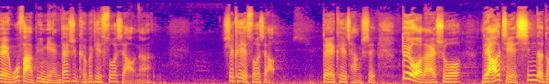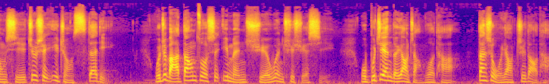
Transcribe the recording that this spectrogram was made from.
对，无法避免，但是可不可以缩小呢？是可以缩小，对，可以尝试。对我来说，了解新的东西就是一种 study，我就把它当做是一门学问去学习。我不见得要掌握它，但是我要知道它，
